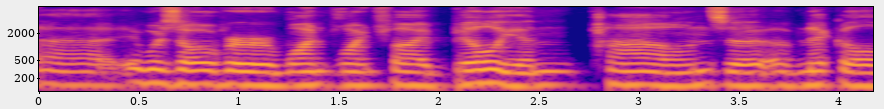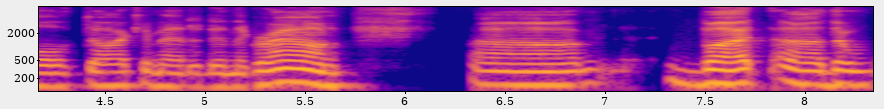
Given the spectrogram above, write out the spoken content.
uh, it was over 1.5 billion pounds of, of nickel documented in the ground. Um, but uh, the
